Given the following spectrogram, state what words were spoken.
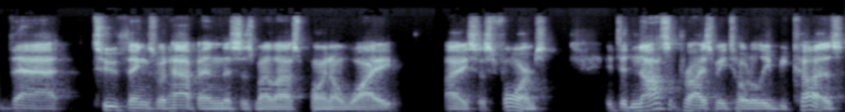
that two things would happen. This is my last point on why ISIS forms. It did not surprise me totally because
